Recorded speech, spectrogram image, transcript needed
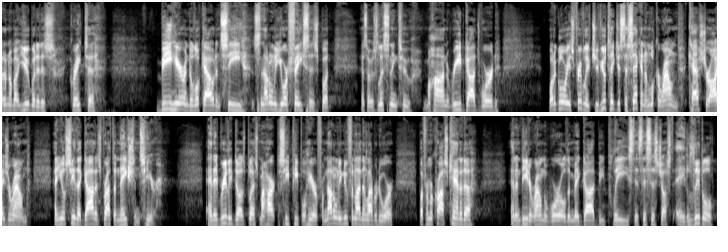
I don't know about you, but it is great to be here and to look out and see not only your faces, but as I was listening to Mahan read God's word, what a glorious privilege. If you'll take just a second and look around, cast your eyes around, and you'll see that God has brought the nations here. And it really does bless my heart to see people here from not only Newfoundland and Labrador, but from across Canada and indeed around the world. And may God be pleased as this is just a little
